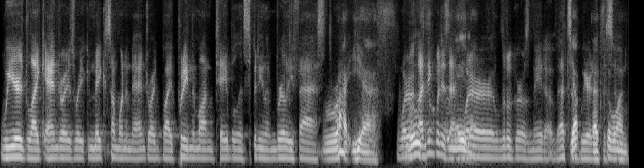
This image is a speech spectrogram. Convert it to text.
weird like androids where you can make someone an android by putting them on a table and spinning them really fast. Right. Yes. What are, I think what is that? What are little girls made of? That's Yep, a weird that's episode. the one.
